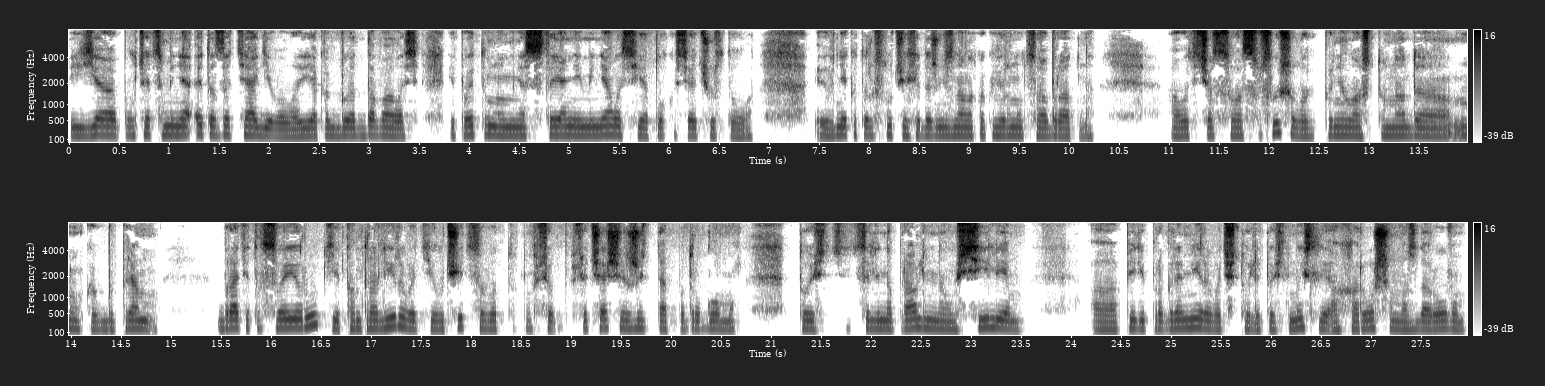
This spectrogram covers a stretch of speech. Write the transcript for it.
я, получается, меня это затягивало, я как бы отдавалась. И поэтому у меня состояние менялось, и я плохо себя чувствовала. И в некоторых случаях я даже не знала, как вернуться обратно. А вот сейчас вас услышала, поняла, что надо, ну, как бы прям брать это в свои руки, контролировать и учиться вот ну, все, все чаще жить так по-другому. То есть целенаправленно, усилием – перепрограммировать, что ли, то есть мысли о хорошем, о здоровом,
